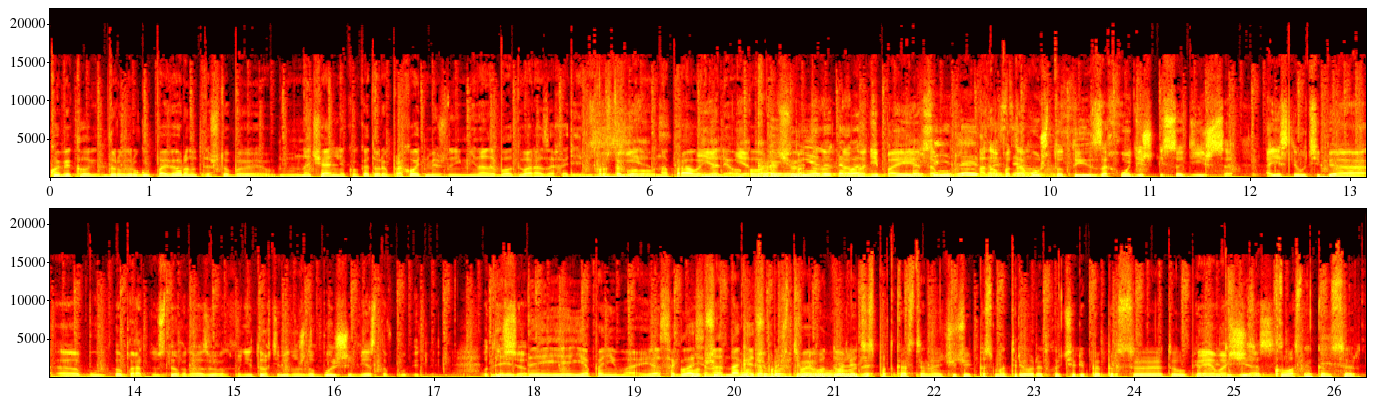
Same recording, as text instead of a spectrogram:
кубиклы друг к другу повернуты, чтобы начальнику, который проходит между ними, не надо было два раза ходить. Он просто Нет, голову направо и нет, налево нет, поворачивает. Нет, оно, это оно вот не вообще поэтому. не для этого оно потому, сделано. что ты заходишь и садишься. А если у тебя э, будет в обратную сторону развернут монитор, тебе нужно больше места в кубикле. Вот и Да, все. да я, я понимаю, я согласен, В общем- однако в общем, это против твоего довода. из подкаста, но я чуть-чуть посмотрел Red Hot Chili Peppers, э, это у пирамиды Гиза. Классный концерт.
